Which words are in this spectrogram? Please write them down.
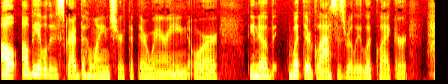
I'll I'll be able to describe the Hawaiian shirt that they're wearing, or you know what their glasses really look like, or h-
